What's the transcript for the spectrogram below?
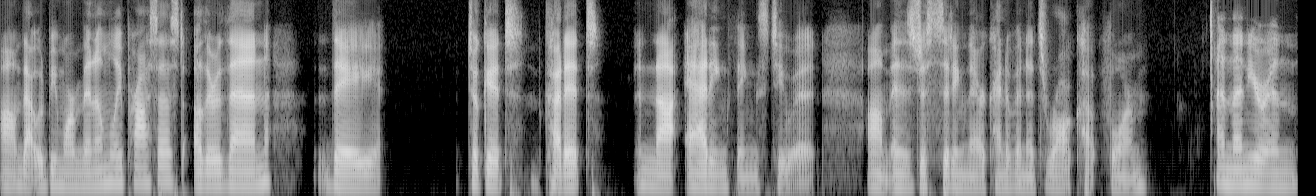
um, that would be more minimally processed other than they took it cut it and not adding things to it um, and is just sitting there kind of in its raw cut form. And then you're in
